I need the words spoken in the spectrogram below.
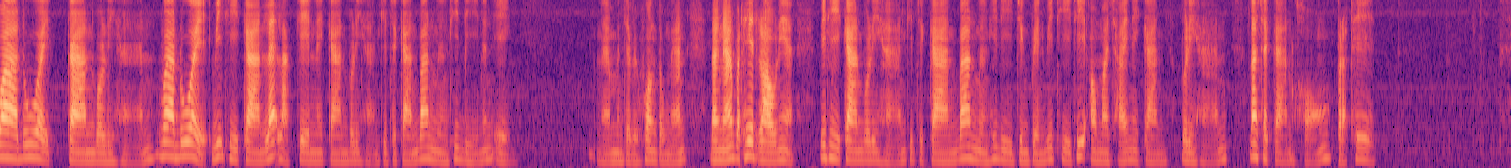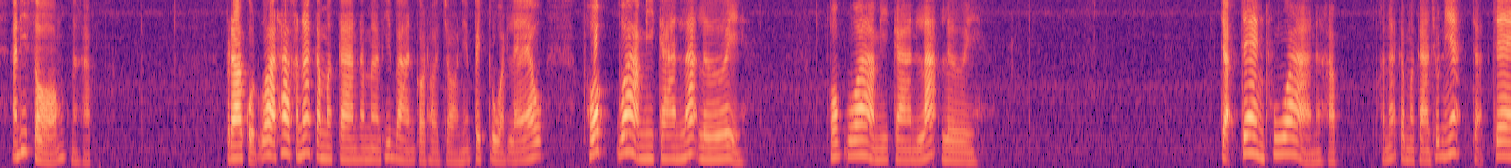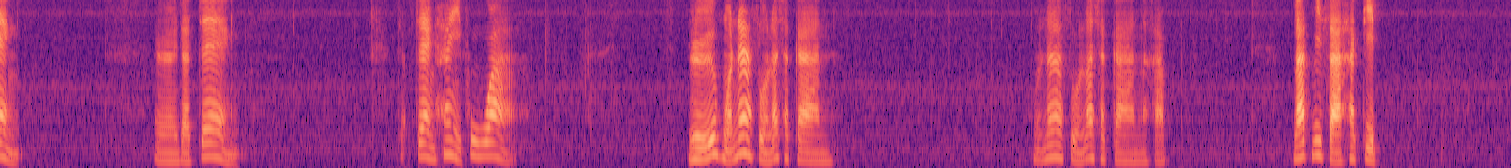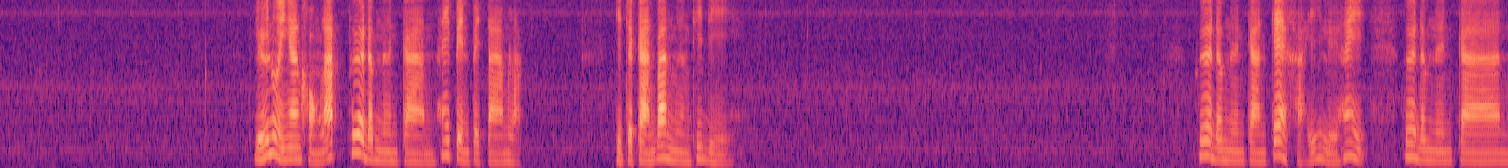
ว่าด้วย การบริหารว่าด้วยวิธีการและหลักเกณฑ์ในการบริหารกิจการบ้านเมืองที่ดีนั่นเองนะมันจะไปพ่วงตรงนั้น ดังนั้นประเทศเราเนี่ยวิธีการบริหารกิจการบ้านเมืองที่ดี จึงเป็นวิธีที่เอามาใช้ในการบริหารราชการของประเทศ อันที่สองนะครับปรากฏว่าถ้าคณะกรรมการธรรมาภิบาลกทจเนี่ยไปตรวจแล้ว พบว่ามีการละเลย บว่ามีการละเลย จะแจ้งผู้ว่านะครับ คณะกรรมการชุดนี้จะแจ้งเออจะแจ้ง จะแจ้งให้ผู้ว่า หรือหัวหน้าส่วนราชการ หัวหน้าส่วนราชการนะครับ รัฐวิสาหกิจ หรือหน่วยงานของรัฐเพื่อดำเนินการให้เป็นไปตามหลัก กิจการบ้านเมืองที่ดี เพื่อดำเนินการแก้ไขหรือให้เพื่อดำเนินการ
